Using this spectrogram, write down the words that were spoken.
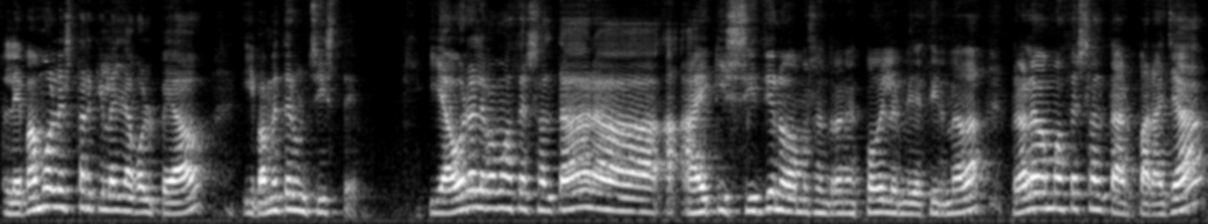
le va a molestar que le haya golpeado y va a meter un chiste. Y ahora le vamos a hacer saltar a, a- X sitio, no vamos a entrar en spoilers ni decir nada, pero ahora le vamos a hacer saltar para allá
